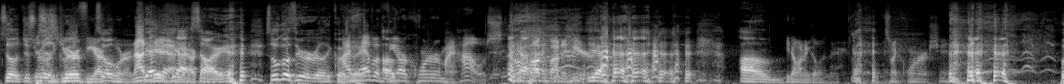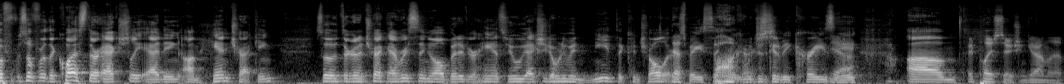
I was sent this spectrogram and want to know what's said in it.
So just This really is your VR so- corner, not yeah, his yeah, VR sorry. so we'll go through it really quick. I have a Um, VR corner in my house. I don't talk about it here. Yeah. You don't want to go in there. It's my corner of shit. But f- so for the Quest, they're actually adding um, hand tracking. So they're going to track every single bit of your hand, so you actually don't even need the controllers, That's basically, which is going to be crazy. Yeah. Um, Hey, PlayStation, get on that.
